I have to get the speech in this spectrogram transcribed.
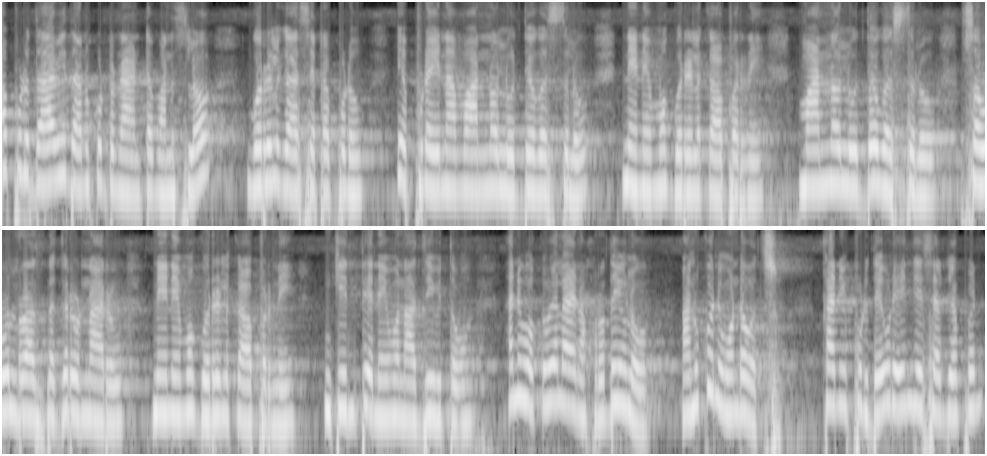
అప్పుడు దావీదు అనుకుంటున్నా అంట మనసులో గొర్రెలు కాసేటప్పుడు ఎప్పుడైనా మా అన్నోళ్ళు ఉద్యోగస్తులు నేనేమో గొర్రెల కాపరిని. మా అన్నోళ్ళు ఉద్యోగస్తులు సౌలు రాజు దగ్గర ఉన్నారు నేనేమో గొర్రెల కాపరిని. ఇంకింతేనేమో నా జీవితం అని ఒకవేళ ఆయన హృదయంలో అనుకొని ఉండవచ్చు. కానీ ఇప్పుడు దేవుడు ఏం చేశాడు చెప్పండి?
